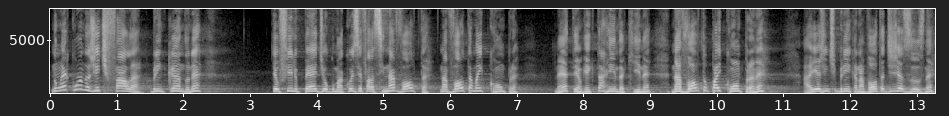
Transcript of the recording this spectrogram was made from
Não é quando a gente fala brincando, né? Teu filho pede alguma coisa e você fala assim: na volta, na volta a mãe compra. Né? Tem alguém que está rindo aqui, né? Na volta o pai compra, né? Aí a gente brinca, na volta de Jesus, né?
